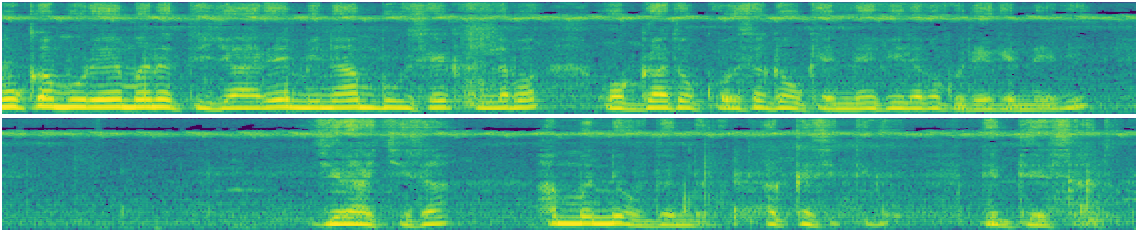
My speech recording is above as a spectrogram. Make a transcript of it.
muka muree manatti ijaaree midhaan buusee kan lafa waggaa tokko isa ga'u kennee fi lafa kutee kennee fi jiraachisa hamma inni of danda'u akkasitti geggeessaa ture.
